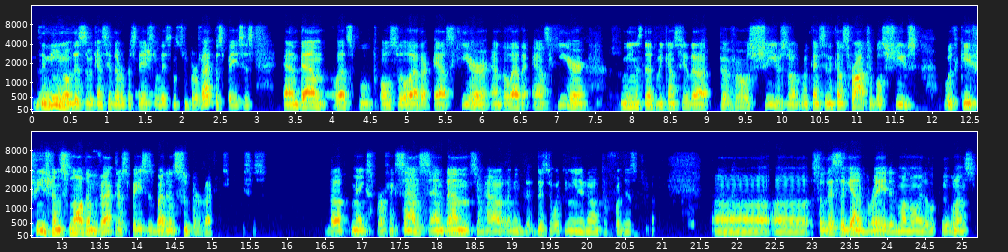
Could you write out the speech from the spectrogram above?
the meaning of this is we the representation of this in super vector spaces. And then let's put also the letter S here. And the letter S here means that we consider perverse sheaves, or we consider constructible sheaves with coefficients not in vector spaces, but in super vector spaces that makes perfect sense. And then somehow, I mean, th this is what you need in order for this to. Uh, uh, so this is again a braided monoidal equivalence.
